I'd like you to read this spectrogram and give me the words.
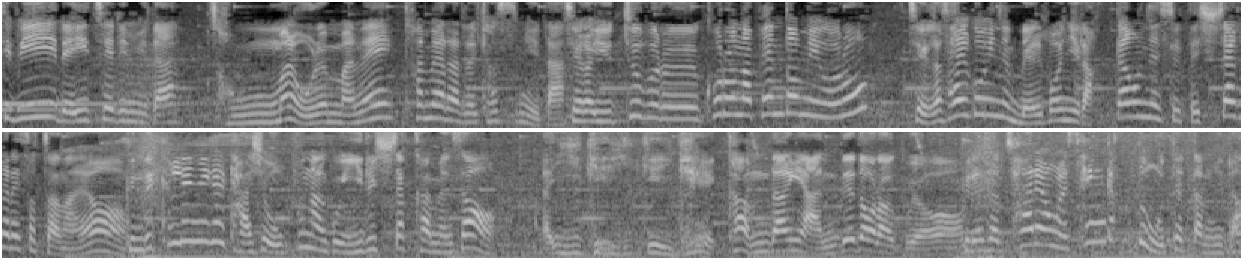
TV 레이첼입니다. 정말 오랜만에 카메라를 켰습니다. 제가 유튜브를 코로나 팬데믹으로 제가 살고 있는 멜번이 락다운 했을 때 시작을 했었잖아요. 근데 클리닉을 다시 오픈하고 일을 시작하면서 아, 이게 이게 이게 감당이 안 되더라고요. 그래서 촬영을 생각도 못 했답니다.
